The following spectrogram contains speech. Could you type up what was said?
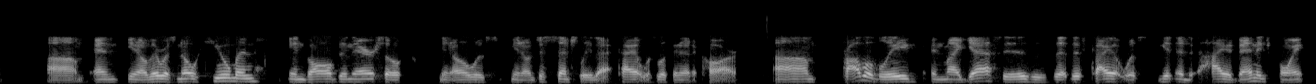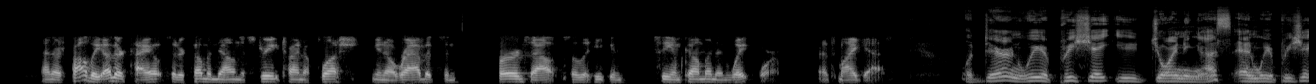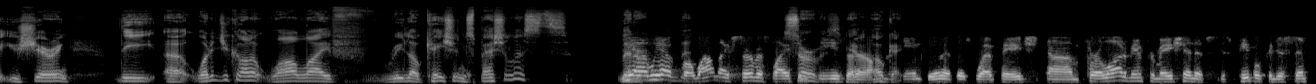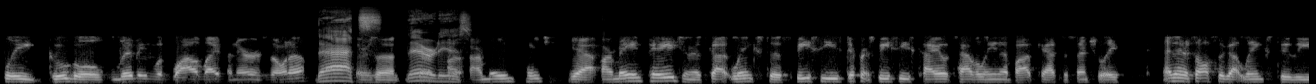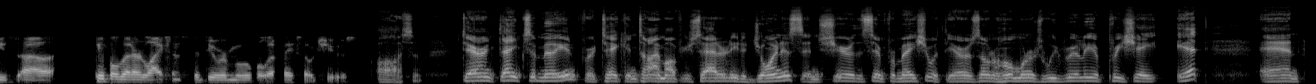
Um, and you know there was no human involved in there, so you know it was you know just essentially that coyote was looking at a car. Um, probably, and my guess is is that this coyote was getting a high advantage point, and there's probably other coyotes that are coming down the street trying to flush you know rabbits and birds out so that he can see them coming and wait for them. That's my guess. Well, Darren, we appreciate you joining us, and we appreciate you sharing the uh, what did you call it? Wildlife relocation specialists? Yeah, we have uh, wildlife service licensees that yeah, are on okay. the Game Game and Fish webpage. Um, for a lot of information, if, if people could just simply Google "living with wildlife in Arizona," That's a there it our- is. Our, main page. Yeah, our main page, and it's got links to species, different species, coyotes, javelina, bobcats, essentially, and then it's also got links to these uh, people that are licensed to do removal if they so choose. Awesome. Darren, thanks a million for taking time off your Saturday to join us and share this information with the Arizona homeowners. We really appreciate it. And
